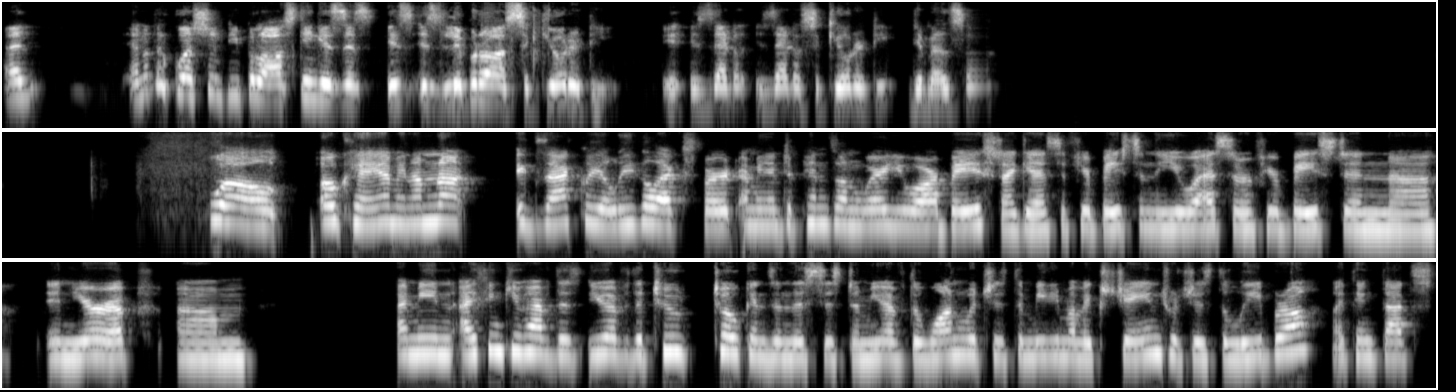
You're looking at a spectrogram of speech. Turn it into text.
And another question people are asking is, is, is, is Libra a security? Is that, a, that a security, Demelza? Well, okay. I mean, I'm not exactly a legal expert. I mean, it depends on where you are based, I guess, if you're based in the US or if you're based in uh, in Europe. Um, I mean, I think you have this. You have the two tokens in this system. You have the one which is the medium of exchange, which is the Libra. I think that's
